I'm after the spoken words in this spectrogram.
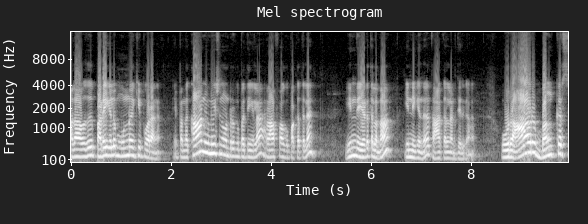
அதாவது படைகளும் முன்னோக்கி போகிறாங்க இப்போ அந்த கான் யூனிஷன் ஒன்று இருக்குது பார்த்தீங்களா? ராஃபாவுக்கு பக்கத்தில். இந்த இடத்துல தான் இன்றைக்கி இந்த தாக்கல் நடத்தியிருக்காங்க. ஒரு ஆறு பங்கர்ஸ்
